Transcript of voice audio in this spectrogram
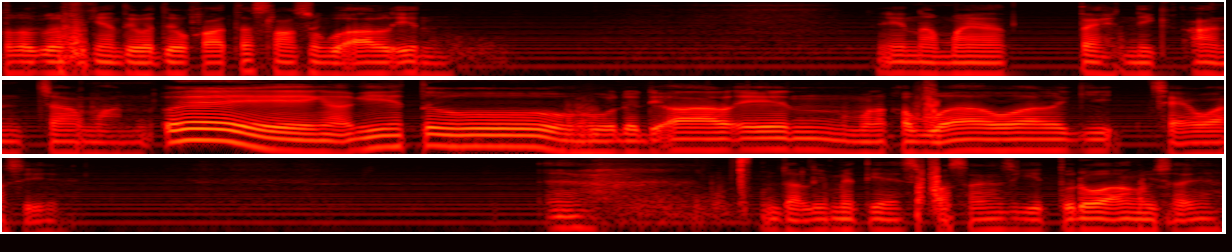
kalau grafiknya tiba-tiba ke atas langsung gue all in ini namanya teknik ancaman. Weh nggak gitu. Udah di all in malah ke bawah lagi. Cewa sih. Eh udah limit ya pasangnya segitu doang bisanya.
